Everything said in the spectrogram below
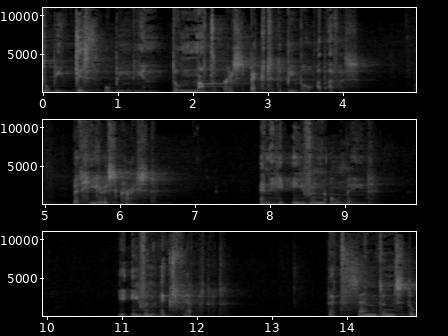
To be disobedient to not respect the people above us. But here is Christ. And he even obeyed. He even accepted that sentence to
